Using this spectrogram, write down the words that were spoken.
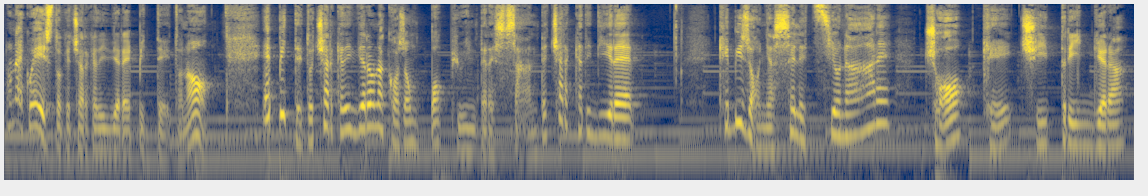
Non è questo che cerca di dire Epitteto, no. Epitteto cerca di dire una cosa un po' più interessante. Cerca di dire che bisogna selezionare ciò che ci triggera.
